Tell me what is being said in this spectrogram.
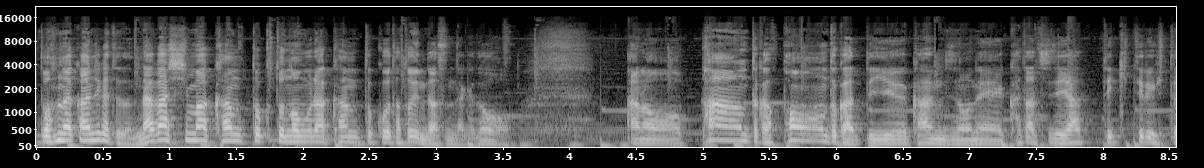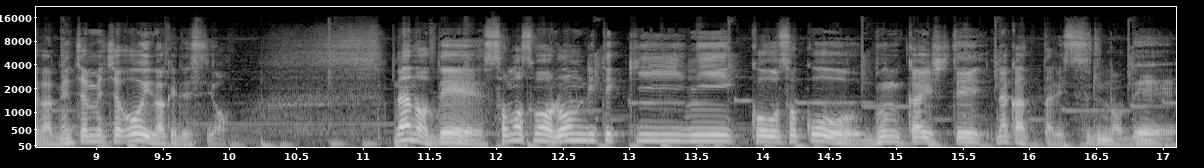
どんな感じかというと長嶋監督と野村監督を例えに出すんだけどあのパーンとかポーンとかっていう感じのね形でやってきてる人がめちゃめちゃ多いわけですよ。なのでそもそも論理的にこうそこを分解してなかったりするので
